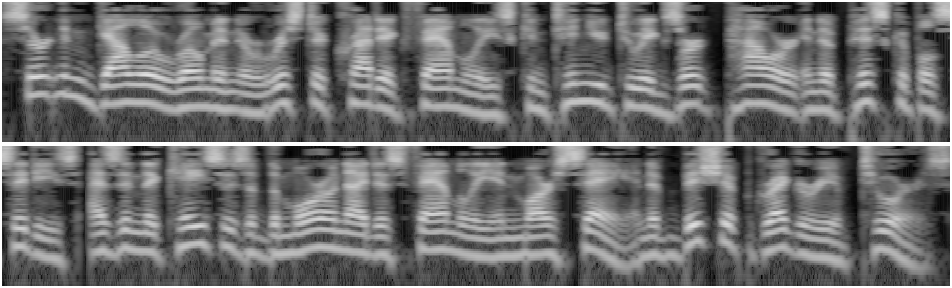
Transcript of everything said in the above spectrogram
Certain Gallo-Roman aristocratic families continued to exert power in episcopal cities as in the cases of the Mauronides family in Marseille and of Bishop Gregory of Tours.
